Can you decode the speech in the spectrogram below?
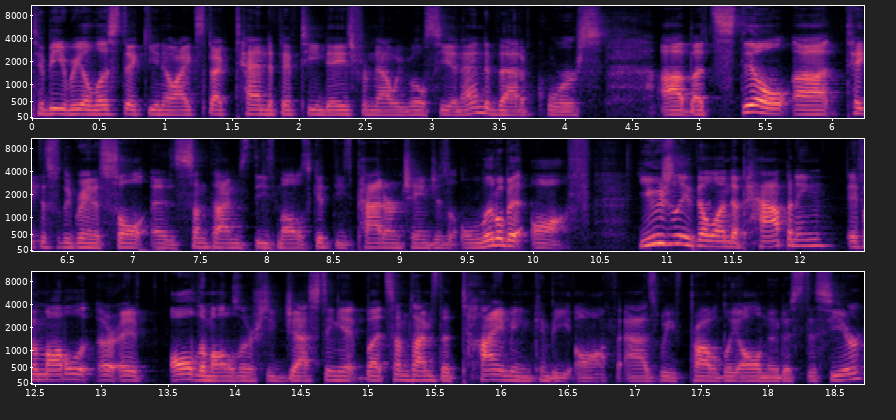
to be realistic, you know, I expect 10 to 15 days from now we will see an end of that, of course. Uh, but still, uh, take this with a grain of salt, as sometimes these models get these pattern changes a little bit off. Usually they'll end up happening if a model or if all the models are suggesting it, but sometimes the timing can be off, as we've probably all noticed this year.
